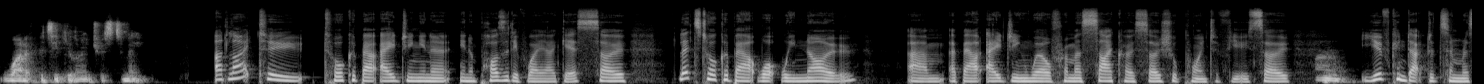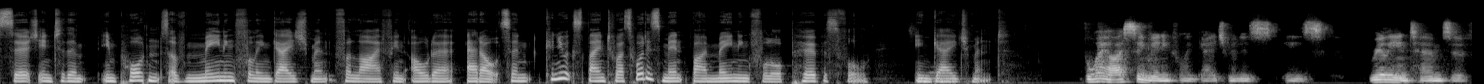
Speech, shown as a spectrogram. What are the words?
one of particular interest to me. I'd like to talk about aging in a in a positive way, I guess. So let's talk about what we know um, about aging well from a psychosocial point of view. So, mm. you've conducted some research into the importance of meaningful engagement for life in older adults. And can you explain to us what is meant by meaningful or purposeful engagement? The way I see meaningful engagement is is really in terms of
